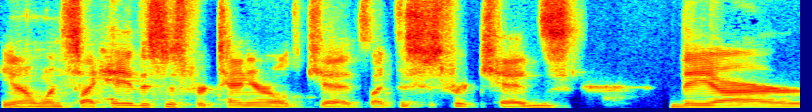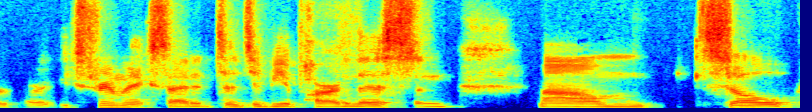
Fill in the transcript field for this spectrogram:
you know, when it's like, hey, this is for ten year old kids, like this is for kids they are extremely excited to, to be a part of this. And um, so,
